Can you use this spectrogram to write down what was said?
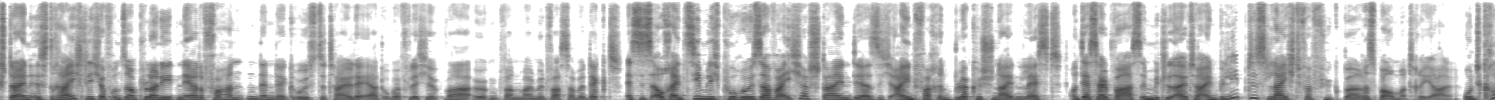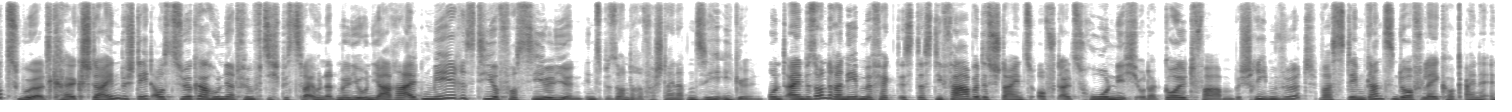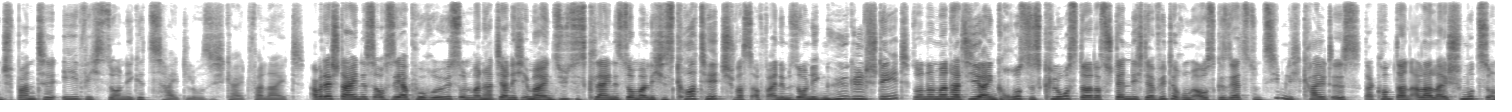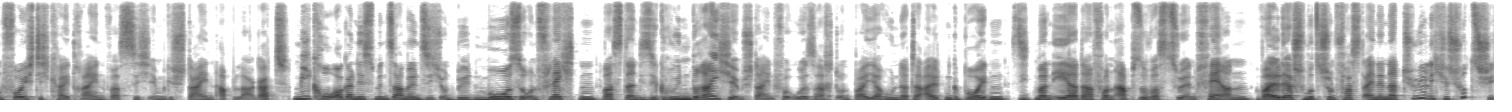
Kalkstein ist reichlich auf unserem Planeten Erde vorhanden, denn der größte Teil der Erdoberfläche war irgendwann mal mit Wasser bedeckt. Es ist auch ein ziemlich poröser, weicher Stein, der sich einfach in Blöcke schneiden lässt und deshalb war es im Mittelalter ein beliebtes, leicht verfügbares Baumaterial. Und Cotswold-Kalkstein besteht aus ca. 150 bis 200 Millionen Jahre alten Meerestierfossilien, insbesondere versteinerten Seeigeln. Und ein besonderer Nebeneffekt ist, dass die Farbe des Steins oft als Honig- oder Goldfarben beschrieben wird, was dem ganzen Dorf Laycock eine entspannte, ewig sonnige Zeitlosigkeit verleiht. Aber der Stein ist auch sehr porös und man hat ja nicht immer ein süßes kleines sommerliches Cottage, was auf einem sonnigen Hügel steht, sondern man hat hier ein großes Kloster, das ständig der Witterung ausgesetzt und ziemlich kalt ist. Da kommt dann allerlei Schmutz und Feuchtigkeit rein, was sich im Gestein ablagert. Mikroorganismen sammeln sich und bilden Moose und Flechten, was dann diese grünen Bereiche im Stein verursacht. Und bei jahrhundertealten Gebäuden sieht man eher davon ab, sowas zu entfernen, weil der Schmutz schon fast eine natürliche Schutzschicht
